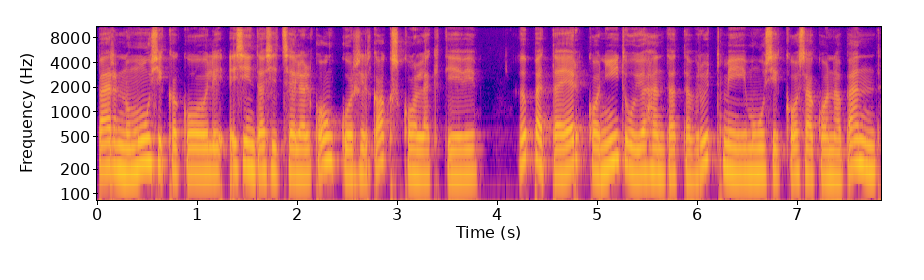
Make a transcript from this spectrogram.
Pärnu muusikakooli esindasid sellel konkursil kaks kollektiivi. õpetaja Erko Niidu juhendatav rütmimuusika osakonna bänd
